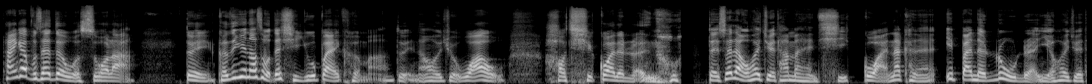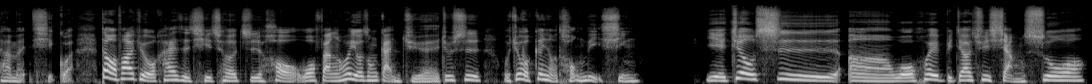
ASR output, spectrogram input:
他应该不是在对我说啦。对，可是因为那时候我在骑 U bike 嘛，对，然后我就觉得哇哦，好奇怪的人哦。对，虽然我会觉得他们很奇怪，那可能一般的路人也会觉得他们很奇怪。但我发觉我开始骑车之后，我反而会有种感觉，就是我觉得我更有同理心。也就是，呃，我会比较去想说，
